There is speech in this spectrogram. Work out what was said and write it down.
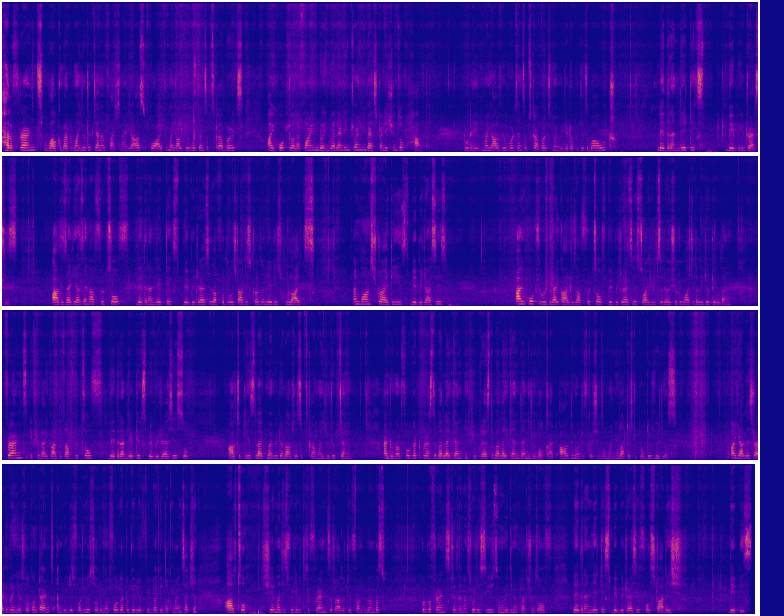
hello friends. Welcome back to my youtube channel fashion ideas. How are you my all viewers and subscribers i hope you all are fine doing well and enjoying best conditions of health. Today my all viewers and subscribers my video topic is about leather and latex baby dresses. All these ideas and outfits of leather and latex baby dresses are for those stylish girls and ladies who likes and wants to try these baby dresses I hope you will like all these outfits of baby dresses so I will suggest you to watch the video till then. Friends if you like all these outfits of leather and latex baby dresses so also please like my video and also subscribe my YouTube channel. And do not forget to press the bell icon. If you press the bell icon then you will get all the notifications of my new latest uploaded videos. I always try to bring useful contents and videos for you so do not forget to give your feedback in the comment section. Also share my this video with your friends, relatives, family members goodbye friends. Till the next video. See you soon with new collections of leather and latex. Baby dresses for stylish babies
